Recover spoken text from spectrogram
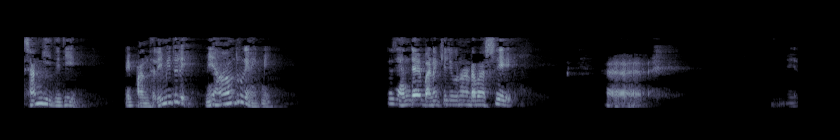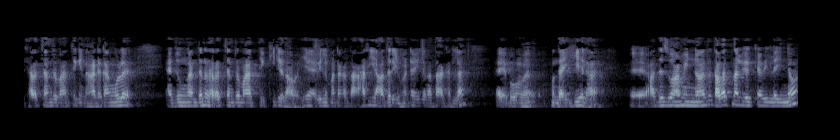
සංගීතේ තියෙන. මේ පන්සලේ මිදුලේ මේ හාමුදුරු කෙනෙක් මේ. ඊට හන්දේ බණ කිලි වුණාට පස්සේ මේ සරච්චන්ද්‍ර මහත්තයාගේ නාටකම් වල ඇඳුම් අඳින සරච්චන්ද්‍ර මහත්තයෙක් හිටියා තව. එයා ඇවිල්ලා මට කතා හරි ආදරේ මට ඇවිල්ලා කතා කරලා බොහොම හොඳයි කියලා අද ස්වාමීන් වහන්සේ තවත් නළුවෙක් ඇවිල්ලා ඉන්නවා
